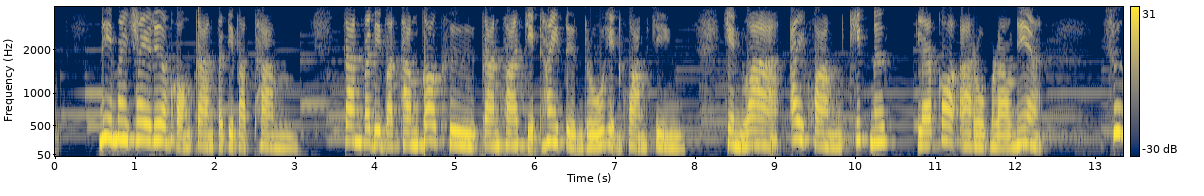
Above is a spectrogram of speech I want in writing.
ธ นี่ไม่ใช่เรื่องของการปฏิบัติธรรม การปฏิบัติธรรมก็คือการพาจิตให้ตื่นรู้เห็นความจริง เห็นว่าไอ้ความคิดนึกแล้วก็อารมณ์เราเนี่ย ซึ่ง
